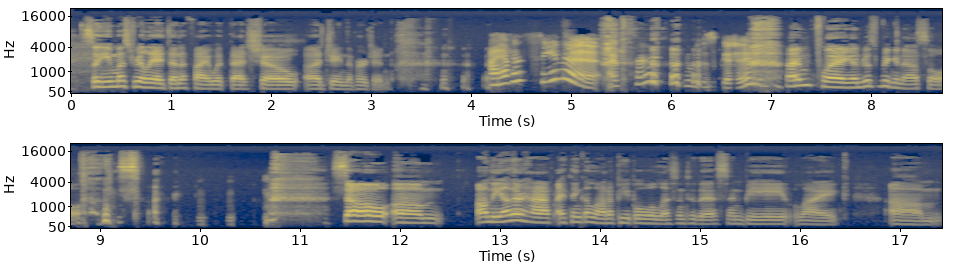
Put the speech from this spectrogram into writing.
so you must really identify with that show, uh, Jane the Virgin. I haven't seen it. I've heard it was good. I'm playing. I'm just being an asshole. I'm sorry. So, um, on the other half, I think a lot of people will listen to this and be like, um,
